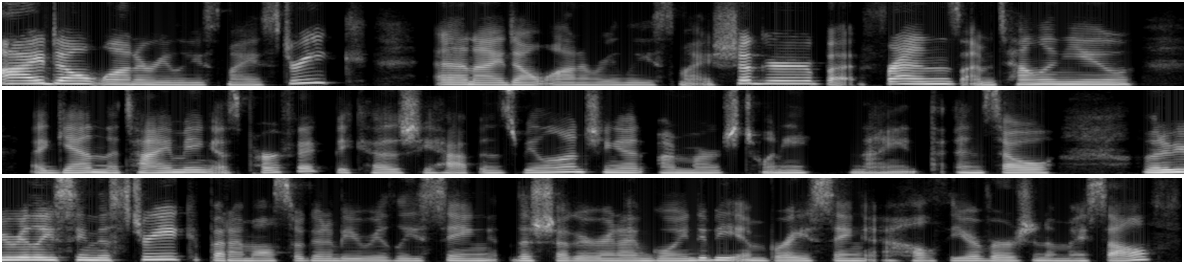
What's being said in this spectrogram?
I don't want to release my streak and I don't want to release my sugar. But friends, I'm telling you, Again, the timing is perfect because she happens to be launching it on March 29th. And so I'm going to be releasing the streak, but I'm also going to be releasing the sugar and I'm going to be embracing a healthier version of myself.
